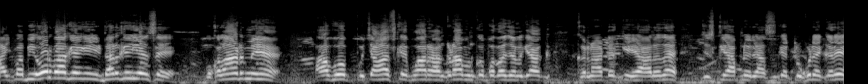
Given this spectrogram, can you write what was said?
भाजपा भी और भागेगी, डर गई ऐसे। बुखलाट में है। अब वो पचास के पार आंकड़ा उनको पता चल गया कर्नाटक की हालत है, जिसके आपने रियासत के टुकड़े करे।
